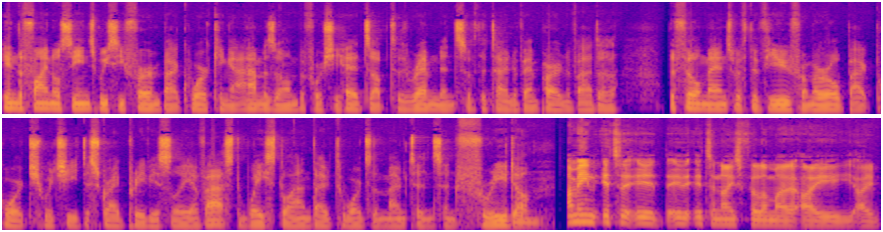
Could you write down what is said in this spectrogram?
In the final scenes, we see Fern back working at Amazon before she heads up to the remnants of the town of Empire, Nevada. The film ends with the view from her old back porch, which she described previously a vast wasteland out towards the mountains and freedom. I mean, it's a it, it, it's a nice film. I, I I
